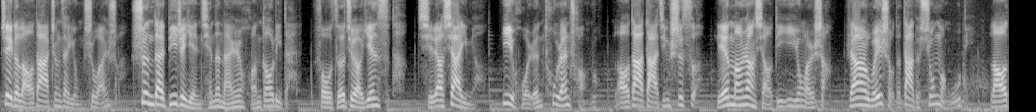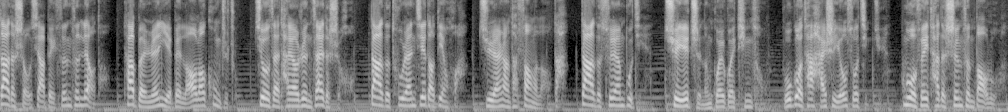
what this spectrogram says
这个老大正在泳池玩耍，顺带逼着眼前的男人还高利贷，否则就要淹死他。岂料下一秒，一伙人突然闯入，老大大惊失色，连忙让小弟一拥而上。然而为首的大个凶猛无比，老大的手下被纷纷撂倒，他本人也被牢牢控制住。就在他要认栽的时候，大个突然接到电话，居然让他放了老大。大个虽然不解，却也只能乖乖听从。不过他还是有所警觉，莫非他的身份暴露了？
